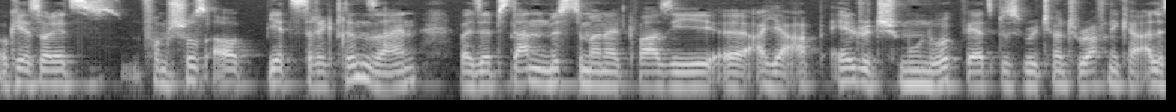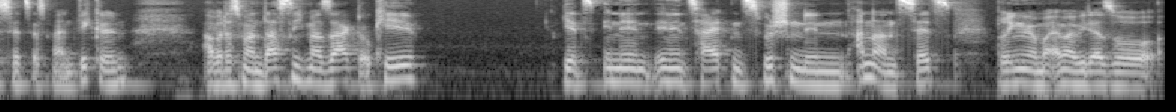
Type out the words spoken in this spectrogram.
okay, es soll jetzt vom Schuss ab jetzt direkt drin sein, weil selbst dann müsste man halt quasi äh, ah ja ab Eldritch Moon rückwärts bis Return to Ravnica alles jetzt erstmal entwickeln. Aber dass man das nicht mal sagt, okay, jetzt in den, in den Zeiten zwischen den anderen Sets bringen wir mal immer wieder so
